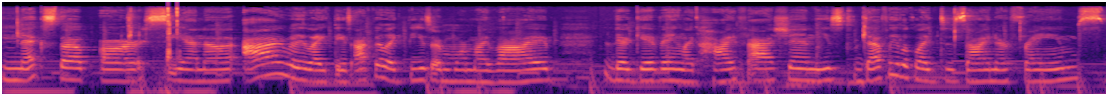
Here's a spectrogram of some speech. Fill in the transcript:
next up are sienna. I really like these. I feel like these are more my vibe. They're giving like high fashion. These definitely look like designer frames.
